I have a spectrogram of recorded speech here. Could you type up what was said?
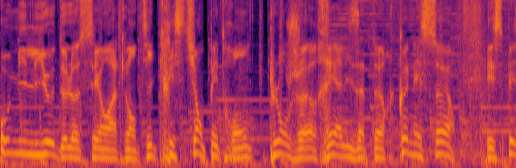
au milieu de l'océan Atlantique. Christian Pétron, plongeur, réalisateur, connaisseur et spécialiste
